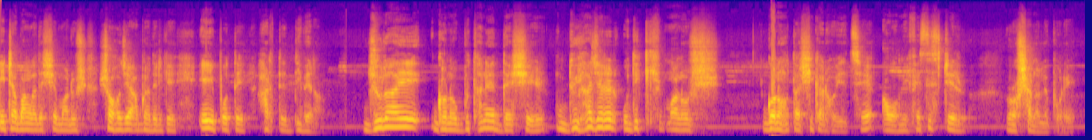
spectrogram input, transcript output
এইটা বাংলাদেশের মানুষ সহজে আপনাদেরকে এই পথে হাঁটতে দিবে না। জুলাই গণঅভ্যুত্থানের দেশে দুই হাজারের অধিক মানুষ গণহত্যার শিকার হয়েছে, আওয়ামী ফেসিস্টের রসানলে পড়ে।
